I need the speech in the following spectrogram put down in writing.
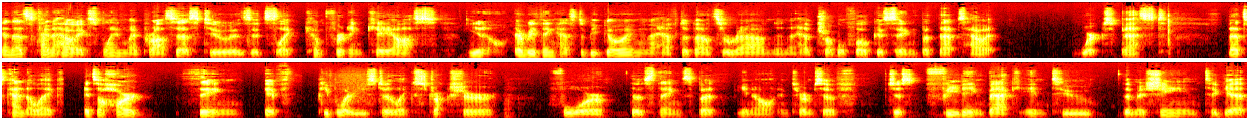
And that's kind of how I explain my process too is it's like comforting chaos. You know, everything has to be going and I have to bounce around and I have trouble focusing, but that's how it works best. That's kind of like it's a hard thing if people are used to like structure for those things. But, you know, in terms of just feeding back into the machine to get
